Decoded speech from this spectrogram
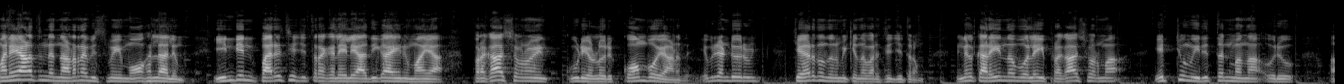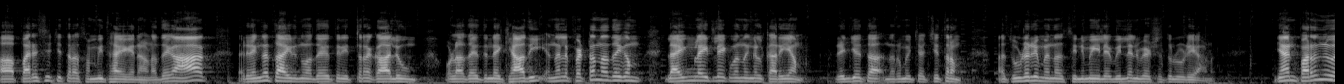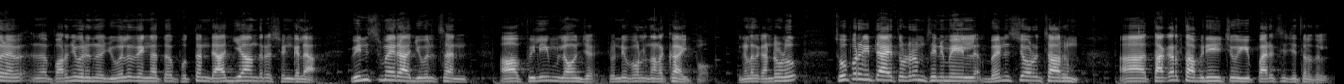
മലയാളത്തിന്റെ നടന വിസ്മയം മോഹൻലാലും ഇന്ത്യൻ പരസ്യ ചിത്രകലയിലെ അതികായനുമായ പ്രകാശ് വർമ്മയും കൂടിയുള്ള ഒരു കോംബോയാണിത്. ഇവർ രണ്ടുപേരും ചേർന്ന് നിർമ്മിക്കുന്ന പരസ്യചിത്രം നിങ്ങൾക്കറിയുന്ന പോലെ ഈ പ്രകാശ് വർമ്മ ഏറ്റവും ഇരുത്തൻ വന്ന ഒരു പരസ്യചിത്ര സംവിധായകനാണ്. അദ്ദേഹം ആ രംഗത്തായിരുന്നു അദ്ദേഹത്തിന് ഇത്ര കാലവും ഉള്ള അദ്ദേഹത്തിന്റെ ഖ്യാതി. എന്നാൽ പെട്ടെന്ന് അദ്ദേഹം ലൈം ലൈറ്റിലേക്ക് വന്ന് നിങ്ങൾക്കറിയാം രഞ്ജിത്ത നിർമ്മിച്ച ചിത്രം തുടരുമെന്ന സിനിമയിലെ വില്ലൻ വേഷത്തിലൂടെയാണ്. ഞാൻ പറഞ്ഞു പറഞ്ഞു വരുന്ന ജുവലറി രംഗത്ത് പുത്തൻ രാജ്യാന്തര ശൃംഖല Winsmera jewels and film launch twenty ഫോറിൽ നടക്കുക ഇപ്പോൾ നിങ്ങളത് കണ്ടോളൂ. സൂപ്പർ ഹിറ്റായ തുടരും സിനിമയിൽ ബെൻസ് ജോർജ് സാറും തകർത്ത് അഭിനയിച്ചു ഈ പരസ്യ ചിത്രത്തിൽ.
